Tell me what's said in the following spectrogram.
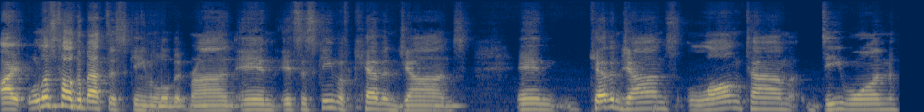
All right, well, let's talk about this scheme a little bit, Brian. And it's a scheme of Kevin Johns. And Kevin Johns, longtime D1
